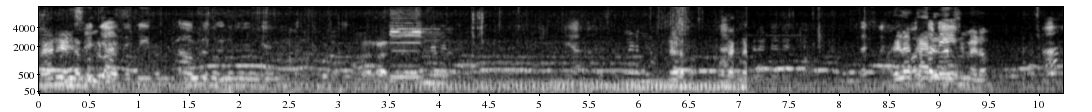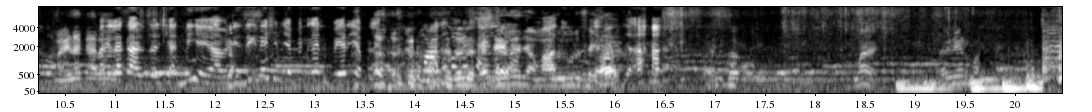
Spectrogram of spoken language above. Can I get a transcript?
సైడ్ విద్యార్థి మీరు ఓకే మహిళా కార్యదర్శి మేడం మహిళా మహిళా కార్యదర్శి అన్ని ఆమె డిజిగ్నేషన్ చెప్పింది కానీ పేరు చెప్పలేదు శైలజ, మాది ఊరు శైలజ. శ్రీమన్గోత్రోద్భవస్య కాడి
